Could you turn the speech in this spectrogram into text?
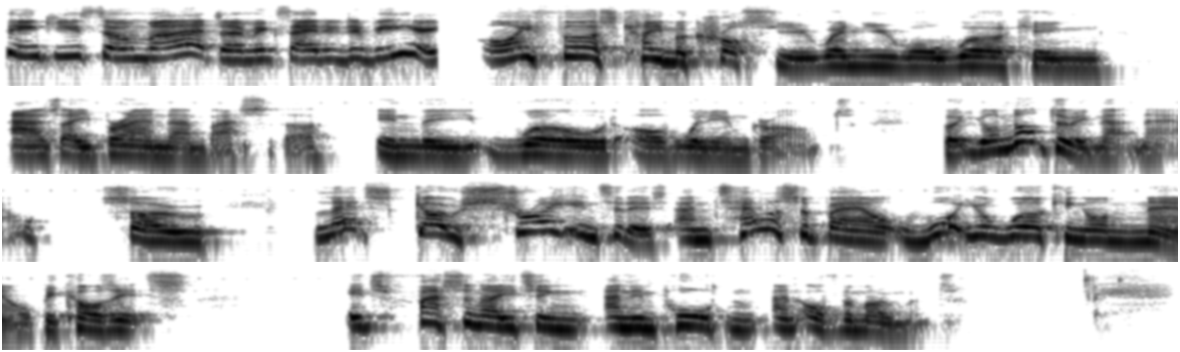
Thank you so much. I'm excited to be here. I first came across you when you were working as a brand ambassador in the world of William Grant, but you're not doing that now. So let's go straight into this and tell us about what you're working on now because it's it's fascinating and important and of the moment.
